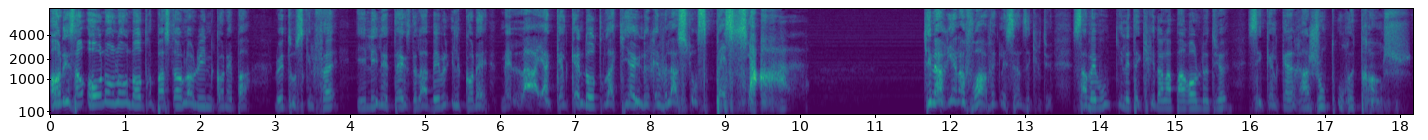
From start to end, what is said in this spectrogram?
En disant, oh non, non, notre pasteur là, lui, il ne connaît pas. Lui, tout ce qu'il fait, il lit les textes de la Bible, il connaît. Mais là, il y a quelqu'un d'autre là qui a une révélation spéciale qui n'a rien à voir avec les Saintes Écritures. Savez-vous qu'il est écrit dans la parole de Dieu, si quelqu'un rajoute ou retranche,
